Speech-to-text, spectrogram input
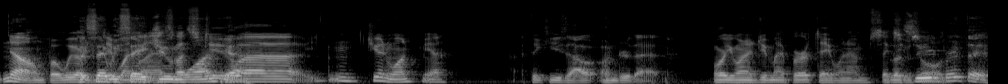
no, but we already Let's say we one say last. June Let's 1, do yeah. uh, mm, June one, yeah. I think he's out under that. Or you want to do my birthday when I'm 6 Let's years do your old? birthday.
